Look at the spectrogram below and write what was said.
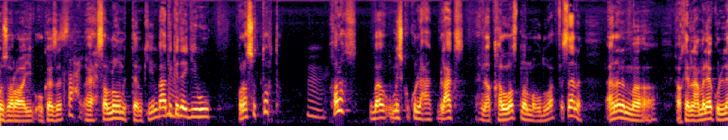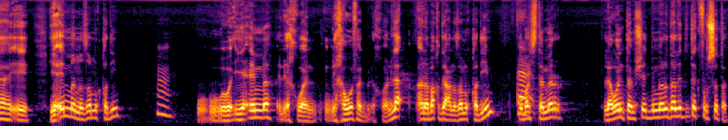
وزراء يبقوا كذا. صحيح. هيحصل لهم التمكين. بعد كده يجيبوا راس التورتة. خلاص بقى مسكوا كل حاجة. بالعكس إحنا خلصنا الموضوع في سنة. أنا لما كان العملية كلها إيه؟ يا إما النظام القديم ويا إما الإخوان يخوفك بالإخوان. لا أنا بقضي على النظام القديم تمام. وبستمر. لو أنت مشيت بمرضى اللي اديتك فرصتك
